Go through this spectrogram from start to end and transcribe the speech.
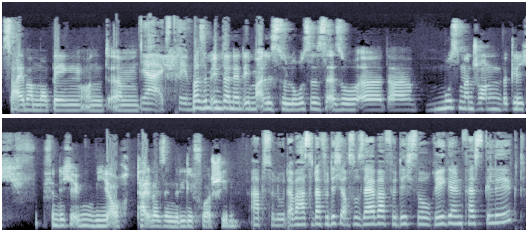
Cybermobbing und ähm, ja, extrem. was im Internet eben alles so los ist. Also äh, da muss man schon wirklich, finde ich, irgendwie auch teilweise einen Riegel vorschieben. Absolut. Aber hast du da für dich auch so selber für dich so Regeln festgelegt?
